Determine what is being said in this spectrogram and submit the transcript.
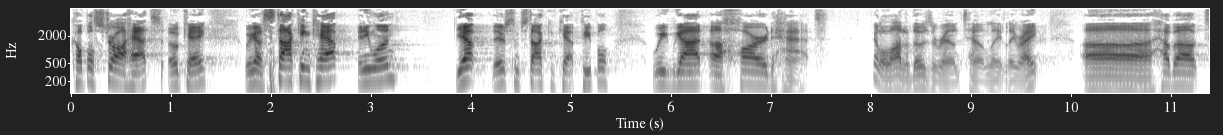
Couple straw hats. Okay. We got a stocking cap. Anyone? Yep, there's some stocking cap people. We've got a hard hat. Got a lot of those around town lately, right? Uh, how about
